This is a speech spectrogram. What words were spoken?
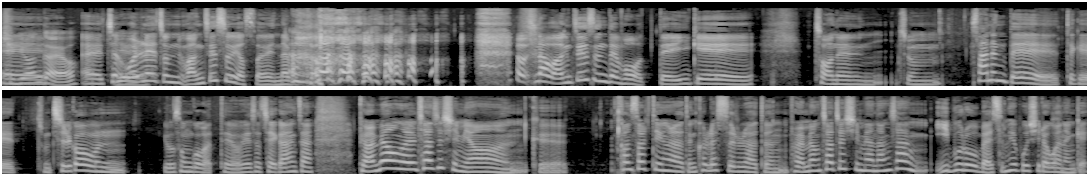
중요한가요? 에, 에, 저 예. 원래 좀 왕재수였어요 옛날부터. 나 왕재수인데 뭐 어때? 이게 저는 좀 사는데 되게 좀 즐거운 요소인 것 같아요. 그래서 제가 항상 별명을 찾으시면 그 컨설팅을 하든 클래스를 하든 별명 찾으시면 항상 입으로 말씀해 보시라고 하는 게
